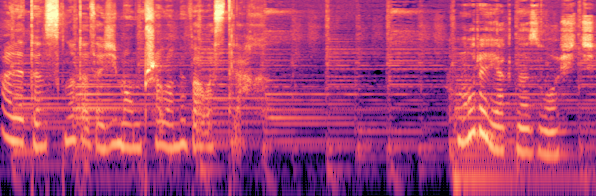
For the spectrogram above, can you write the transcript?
ale tęsknota za zimą przełamywała strach. Chmury jak na złość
